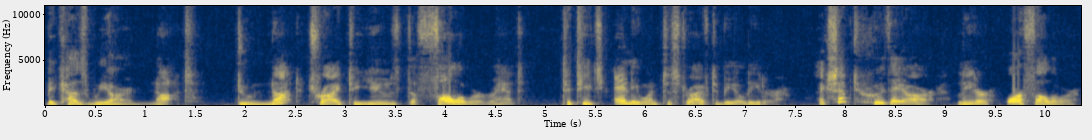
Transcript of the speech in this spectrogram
because we are not. Do not try to use the follower rant to teach anyone to strive to be a leader. Accept who they are, leader or follower,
